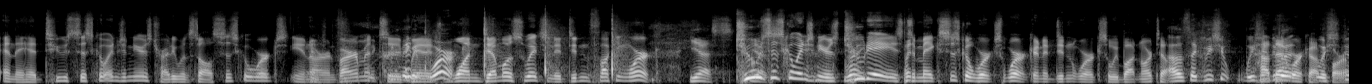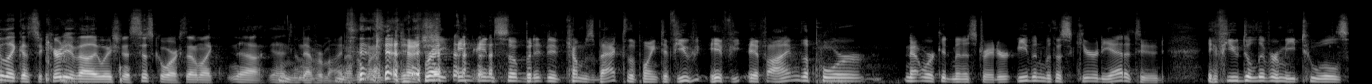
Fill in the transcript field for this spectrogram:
and they had two Cisco engineers try to install Cisco Works in our environment to couldn't make it manage one demo switch, and it didn't fucking work. Yes. Two yes. Cisco engineers, two Right, days but- to make Cisco Works work, and it didn't work, so we bought Nortel. I was like, we should we should How'd do that it- work out we should do him? like a security evaluation of Cisco Works. And I'm like, nah, yeah, never mind. Never mind. right, and, and so, but it, it comes back to the point: if you, if if I'm the poor network administrator, even with a security attitude, if you deliver me tools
